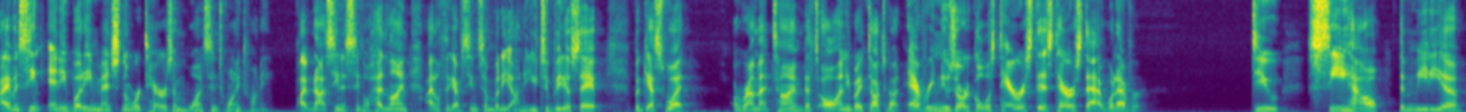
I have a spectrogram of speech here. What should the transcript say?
I haven't seen anybody mention the word terrorism once in 2020. I've not seen a single headline. I don't think I've seen somebody on a YouTube video say it. But guess what? Around that time, that's all anybody talked about. Every news article was terrorist this, terrorist that, whatever. Do you see how the media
